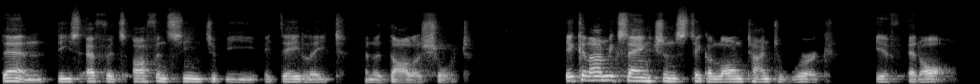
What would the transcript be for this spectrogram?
then, these efforts often seem to be a day late and a dollar short. Economic sanctions take a long time to work, if at all.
